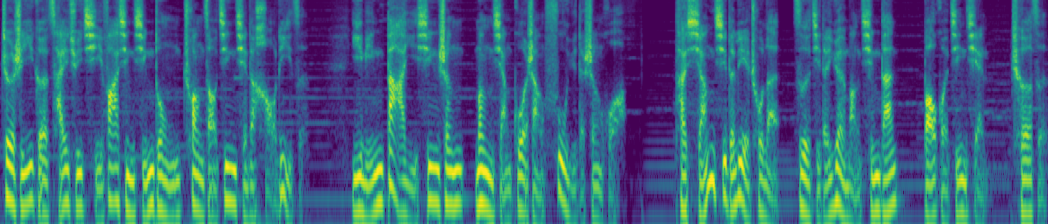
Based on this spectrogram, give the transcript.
这是一个采取启发性行动创造金钱的好例子。一名大义新生梦想过上富裕的生活，他详细地列出了自己的愿望清单，包括金钱、车子、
